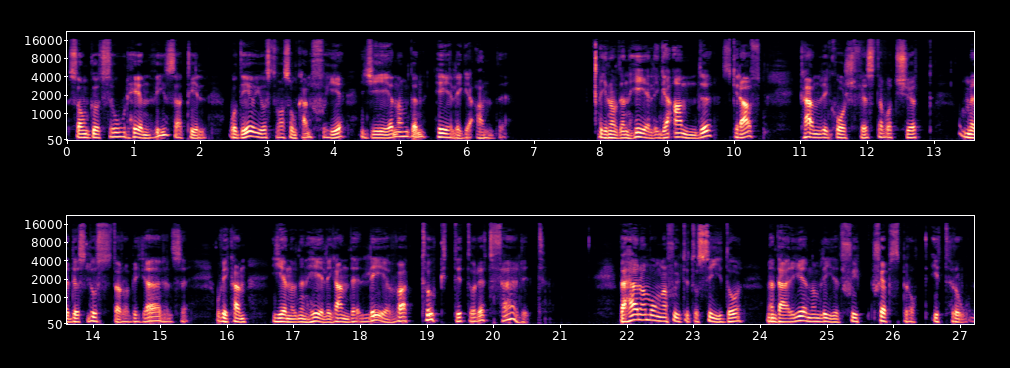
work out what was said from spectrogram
som Guds ord hänvisar till och det är just vad som kan ske genom den helige Ande. Genom den helige Andes kraft kan vi korsfästa vårt kött med dess lustar och begärelse och vi kan genom den helige Ande leva tuktigt och rättfärdigt. Det här har många skjutit åt sido, men därigenom lidit skeppsbrott i tron.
